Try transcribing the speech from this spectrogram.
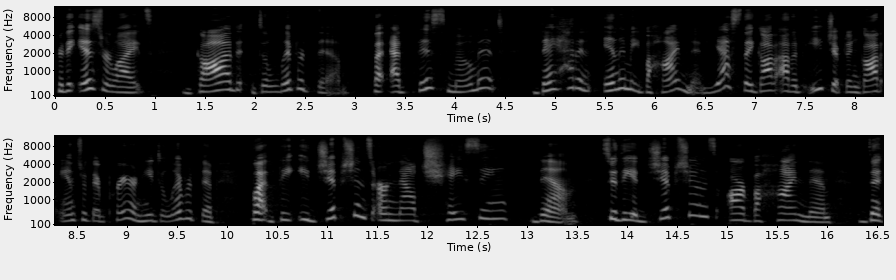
For the Israelites, God delivered them, but at this moment, they had an enemy behind them. Yes, they got out of Egypt and God answered their prayer and He delivered them, but the Egyptians are now chasing them. So the Egyptians are behind them. The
